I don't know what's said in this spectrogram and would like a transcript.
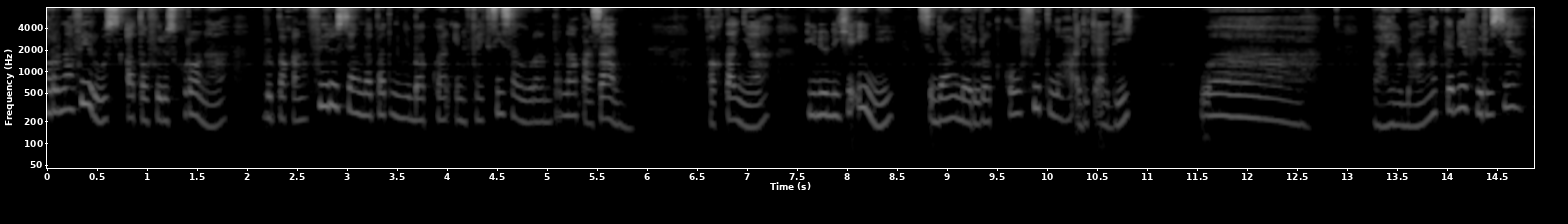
Coronavirus atau virus corona merupakan virus yang dapat menyebabkan infeksi saluran pernapasan. Faktanya, di Indonesia ini sedang darurat COVID loh adik-adik. Wah, bahaya banget kan ya virusnya?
